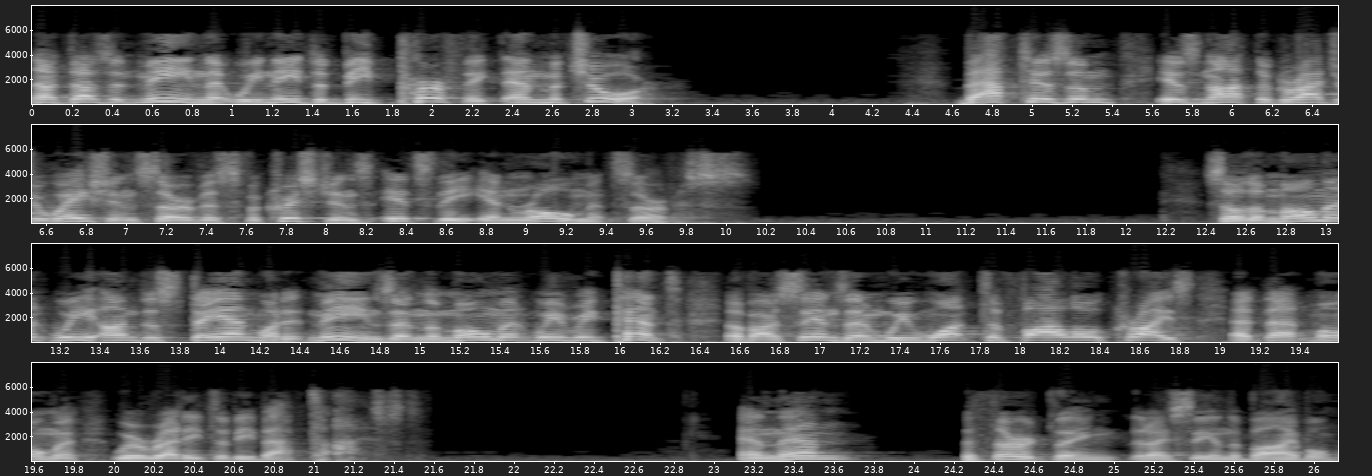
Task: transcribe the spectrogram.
Now, it doesn't mean that we need to be perfect and mature. Baptism is not the graduation service for Christians, it's the enrollment service. So, the moment we understand what it means, and the moment we repent of our sins and we want to follow Christ, at that moment we're ready to be baptized. And then the third thing that I see in the Bible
